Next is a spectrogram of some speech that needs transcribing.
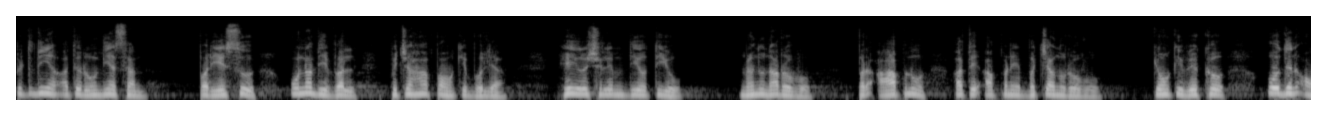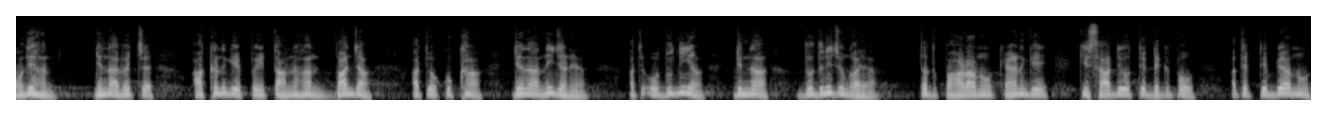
ਪਿੱਟਦੀਆਂ ਅਤੇ ਰੋਂਦੀਆਂ ਸਨ। ਪਰ ਯਿਸੂ ਉਹਨਾਂ ਦੀ ਵੱਲ ਪਿਛਾਹ ਪਾਉ ਕੇ ਬੋਲਿਆ, ਹੇ ਯਰੂਸ਼ਲਮ ਦਿਓ ਧੀਓ, ਮੈਨੂੰ ਨਾ ਰੋਵੋ, ਪਰ ਆਪ ਨੂੰ ਅਤੇ ਆਪਣੇ ਬੱਚਿਆਂ ਨੂੰ ਰੋਵੋ, ਕਿਉਂਕਿ ਵੇਖੋ, ਉਹ ਦਿਨ ਆਉਂਦੇ ਹਨ ਜਿਨ੍ਹਾਂ ਵਿੱਚ ਆਖਣਗੇ ਭਈ ਧਨ ਹਨ, ਬਾਂਝਾਂ ਅਤੇ ਉਹ ਕੁੱਖਾਂ ਜਿਨ੍ਹਾਂ ਨਹੀਂ ਜਣਿਆ ਅਤੇ ਉਹ ਦੁੱਧੀਆਂ ਜਿਨ੍ਹਾਂ ਦੁੱਧ ਨਹੀਂ ਚੁੰਗਾਇਆ ਤਦ ਪਹਾੜਾਂ ਨੂੰ ਕਹਿਣਗੇ ਕਿ ਸਾਡੇ ਉੱਤੇ ਡਿੱਗ ਪਓ ਅਤੇ ਟਿੱਬਿਆਂ ਨੂੰ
